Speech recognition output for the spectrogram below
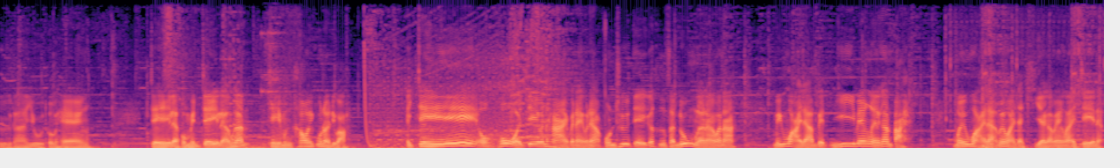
อได้อยู่ตัวแพง เจแล้วผมเห็นเจแล้วเพื่อนเจมึงเข้าให้กูหน่อยดิวะ ไอเจ โอ้โหไอเจมันหายไปไหนวะเนี่ยคนชื่อเจก็คือสะดุ้งแล้วนะวะนะไม่ไหวแล้วเบ็ดยี่แม่งเลยแล้วกันไป ไม่ไหวแล้วไม่ไหวจะเคลียร์กับแม่งแล้วไอเจเนี่ย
